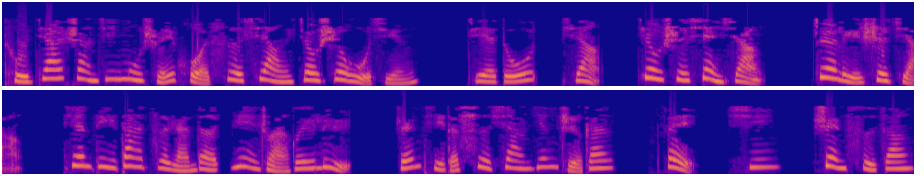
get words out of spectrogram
土加上金木水火四象就是五行，解读象就是现象。这里是讲天地大自然的运转规律，人体的四象应指肝、肺、心、肾四脏。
